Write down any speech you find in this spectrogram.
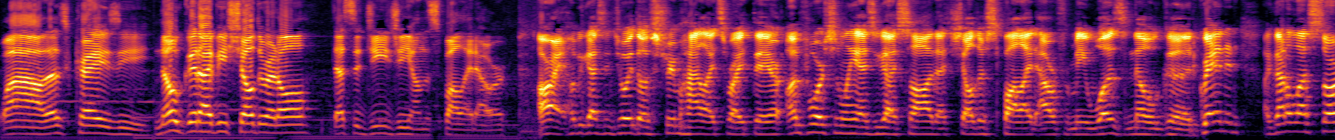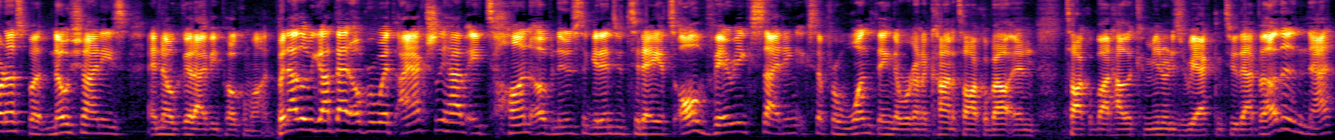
Wow, that's crazy. No good IV Shellder at all. That's the GG on the Spotlight Hour. Alright, hope you guys enjoyed those stream highlights right there. Unfortunately, as you guys saw, that Shellder Spotlight Hour for me was no good. Granted, I got a lot of Stardust, but no Shinies and no good IV Pokemon. But now that we got that over with, I actually have a ton of news to get into today. It's all very exciting, except for one thing that we're going to kind of talk about and talk about how the community is reacting to that. But other than that,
